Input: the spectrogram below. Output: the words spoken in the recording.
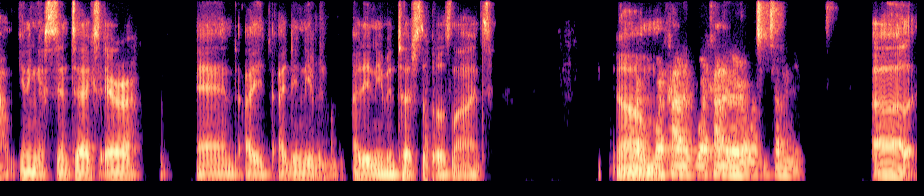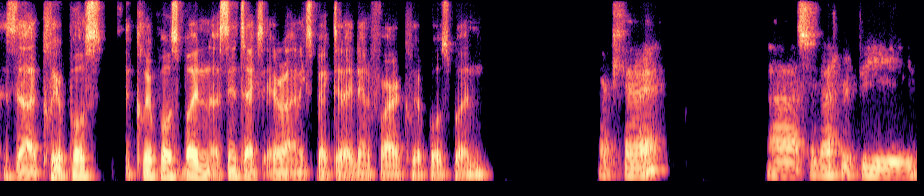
I'm getting a syntax error and I, I didn't even, I didn't even touch those lines. What, Um. what kind of, what kind of error? What's it telling you? Uh, it's a clear post, the clear post button, a syntax error, unexpected identifier, clear post button. Okay. Uh, so that would be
